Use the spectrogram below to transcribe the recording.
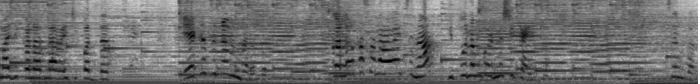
माझी कलर लावायची पद्धत? एकच नंबर. कलर कसा लावायचा ना ही पूनमकडनं शिकायचं. चल बघ.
